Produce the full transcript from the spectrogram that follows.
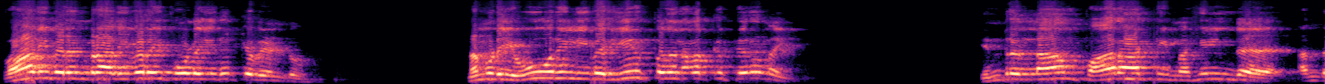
வாலிபர் என்றால் இவரை போல இருக்க வேண்டும். நம்முடைய ஊரில் இவர் இருப்பது நமக்கு பெருமை. என்றெல்லாம் பாராட்டி மகிழ்ந்த அந்த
